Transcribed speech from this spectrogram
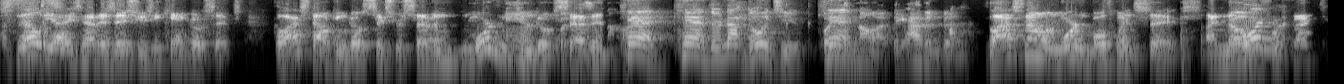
Snell, yeah, he's had his issues. He can't go six. Glasnow can go six or seven. Morton can go seven. Can can they're not going to But can. not. They haven't been. Glasnow and Morton both went six. I know Morton- for a fact.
